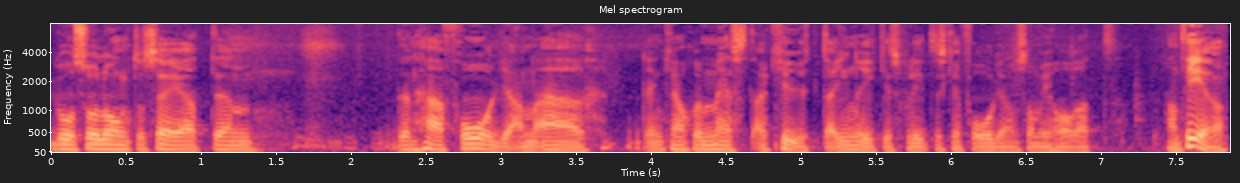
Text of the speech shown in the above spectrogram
gå så långt och säga att den, den här frågan är den kanske mest akuta inrikespolitiska frågan som vi har att hantera.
